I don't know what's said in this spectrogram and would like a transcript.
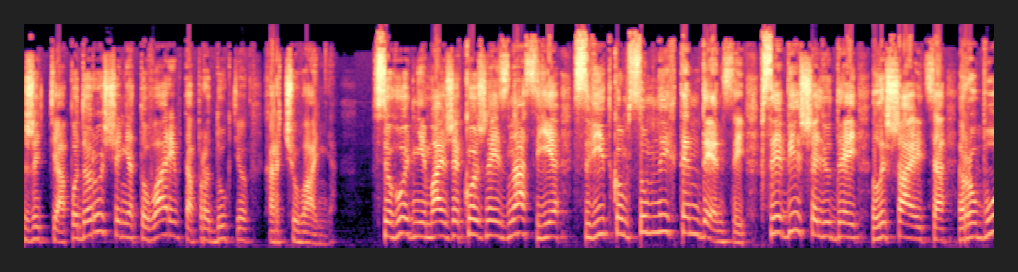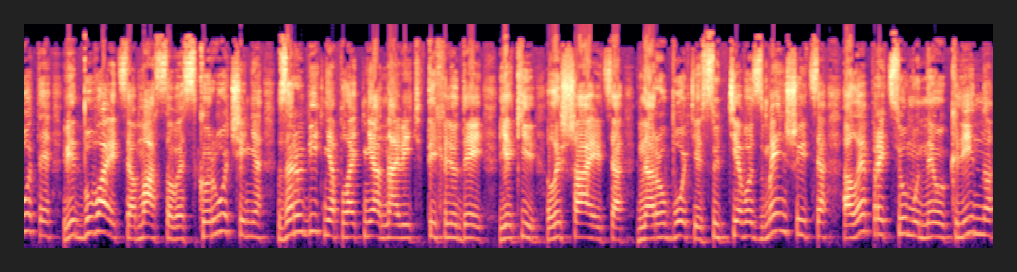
життя, подорожчання товарів та продуктів харчування. Сьогодні майже кожен із нас є свідком сумних тенденцій. Все більше людей лишаються роботи, відбувається масове скорочення, заробітня платня навіть тих людей, які лишаються на роботі, суттєво зменшується, але при цьому неуклінно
